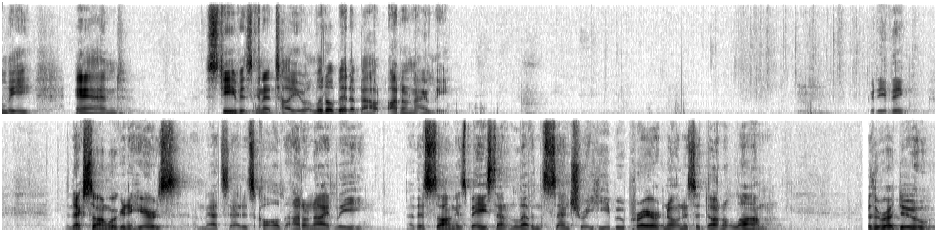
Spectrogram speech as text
Lee, and Steve is going to tell you a little bit about Adonai Li. Good evening. The next song we're going to hear is, Matt said, it's called Adonai Li. Now, this song is based on an 11th century Hebrew prayer known as Adon Olam. Further ado,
